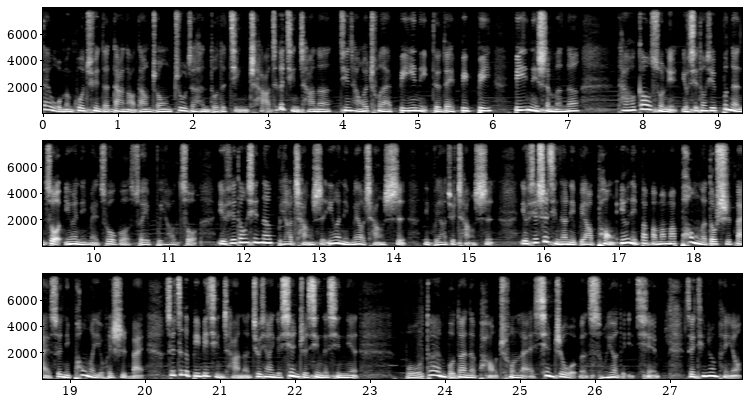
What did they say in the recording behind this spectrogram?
在我们过去的大脑当中住着很多的警察，这个警察呢，经常会出来逼你，对不对？逼逼逼你什么呢？他会告诉你，有些东西不能做，因为你没做过，所以不要做；有些东西呢，不要尝试，因为你没有尝试，你不要去尝试；有些事情呢，你不要碰，因为你爸爸妈妈碰了都失败，所以你碰了也会失败。所以这个逼逼警察呢，就像一个限制性的信念。不断不断的跑出来，限制我们所有的一切。所以，听众朋友，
